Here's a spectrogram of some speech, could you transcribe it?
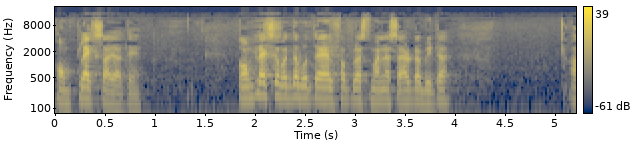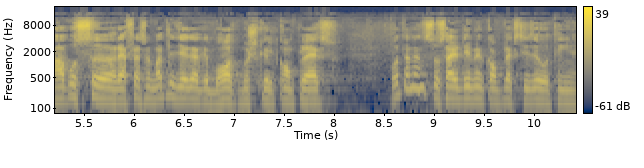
کمپلیکس آ جاتے ہیں کمپلیکس کا مطلب ہوتا ہے الفا پلس مائنس بیٹا آپ اس ریفرنس میں مت لیجیے گا کہ بہت مشکل کمپلیکس ہوتا ہے نا سوسائٹی میں کمپلیکس چیزیں ہوتی ہیں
